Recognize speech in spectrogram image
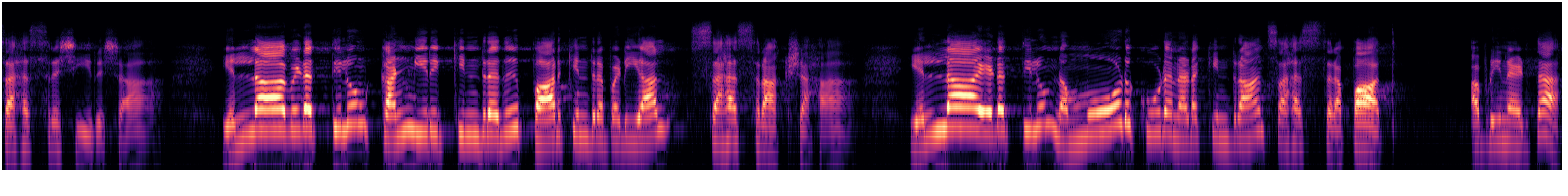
சஹஸ்ர சீருஷா எல்லாவிடத்திலும் கண் இருக்கின்றது பார்க்கின்றபடியால் சஹசிராட்சகா எல்லா இடத்திலும் நம்மோடு கூட நடக்கின்றான் சஹஸ்ரபாத். அப்படின்னு எடுத்தா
